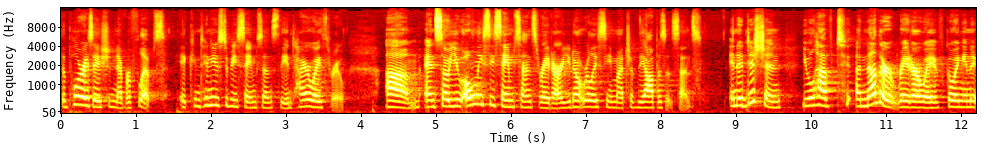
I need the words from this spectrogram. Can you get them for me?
the polarization never flips. It continues to be same sense the entire way through. Um, and so you only see same sense radar. You don't really see much of the opposite sense. In addition, you will have another radar wave going in,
